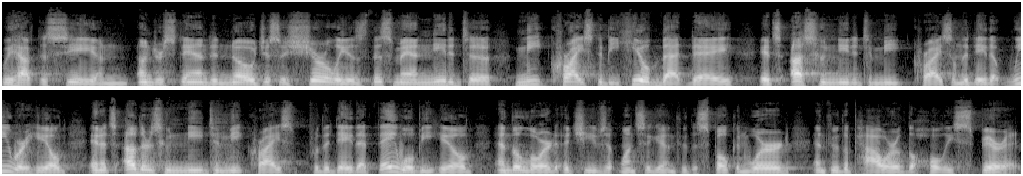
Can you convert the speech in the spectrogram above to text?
we have to see and understand and know just as surely as this man needed to meet Christ to be healed that day, it's us who needed to meet Christ on the day that we were healed, and it's others who need to meet Christ for the day that they will be healed and the Lord achieves it once again through the spoken word and through the power of the Holy Spirit.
